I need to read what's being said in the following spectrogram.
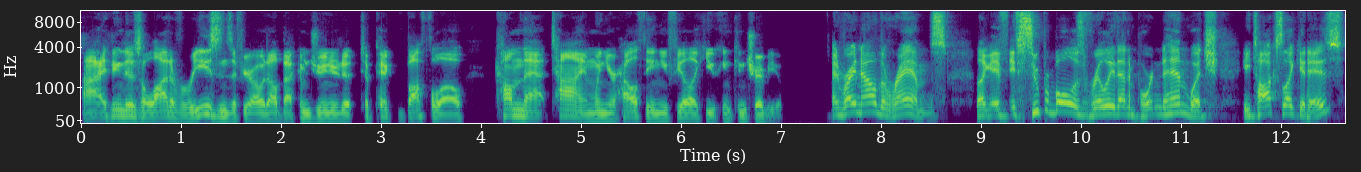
Uh, I think there's a lot of reasons if you're Odell Beckham Jr. to, to pick Buffalo come that time when you're healthy and you feel like you can contribute. And right now, the Rams, like if, if Super Bowl is really that important to him, which he talks like it is,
